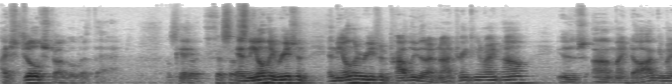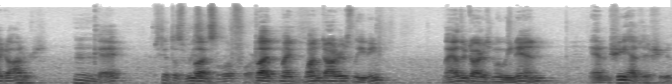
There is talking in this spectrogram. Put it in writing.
I still struggle with that. Okay. And the only reason, and the only reason probably that I'm not drinking right now is uh, my dog and my daughters. Hmm. Okay. Just get those reasons to live for. But my one daughter's leaving, my other daughter's moving in, and she has issues.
